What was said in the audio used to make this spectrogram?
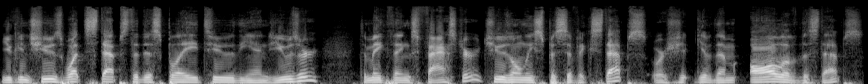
You can choose what steps to display to the end user to make things faster, choose only specific steps or give them all of the steps.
